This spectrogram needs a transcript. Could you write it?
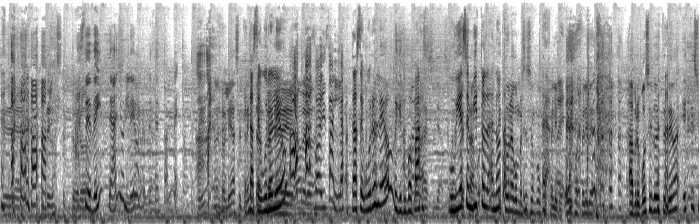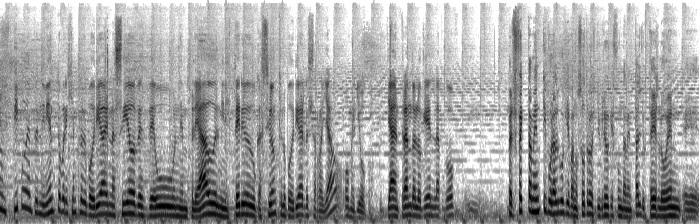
este, este concepto. Pero, Hace 20 años, Leo, representan menos. Sí, no, en realidad hace 30. seguro, traté Leo? no, pero-. ¿Estás seguro, Leo, de que tus papás Ya, ya, súper hubiesen pesado. visto la Esta nota? es una conversación con Juan Felipe. Oye, Juan Felipe, a propósito de este tema, ¿este es un tipo de emprendimiento, por ejemplo, que podría haber nacido desde un empleado del Ministerio de Educación que lo podría haber desarrollado o me equivoco? Ya entrando a lo que es LabGov y... perfectamente y por algo que para nosotros yo creo que es fundamental y ustedes lo ven eh,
